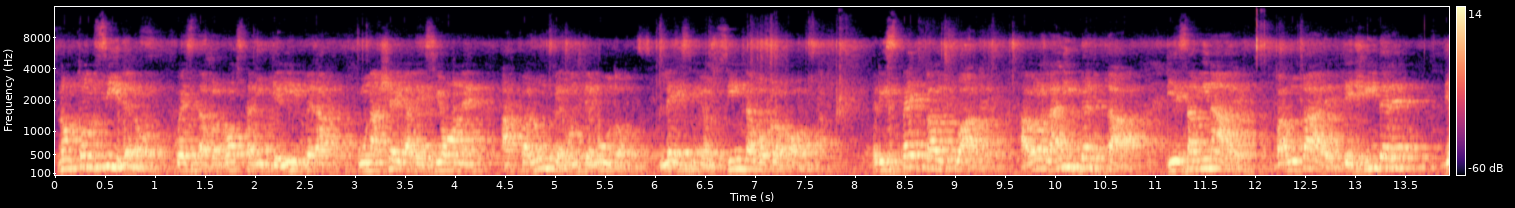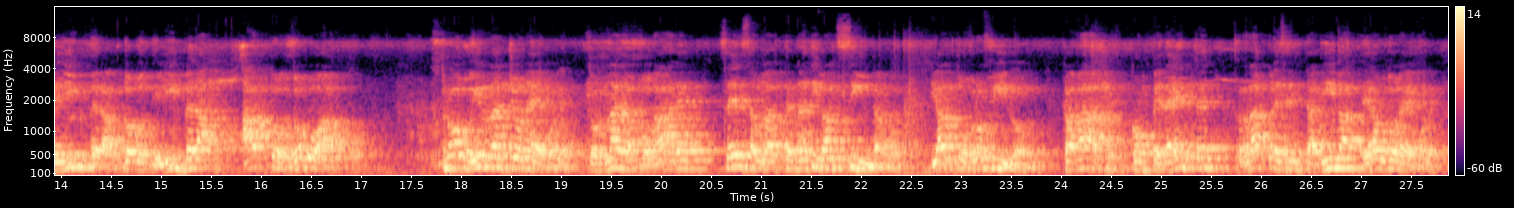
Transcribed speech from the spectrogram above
Non considero questa proposta di delibera una cieca adesione a qualunque contenuto lei, signor Sindaco, proponga, rispetto al quale avrò la libertà di esaminare, valutare, decidere delibera dopo delibera, atto dopo atto Trovo irragionevole tornare a votare senza un'alternativa al sindaco di alto profilo, capace, competente, rappresentativa e autorevole.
